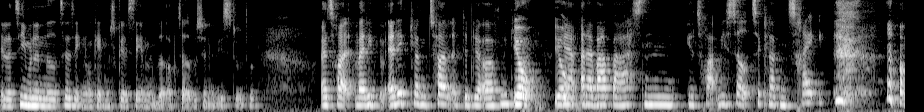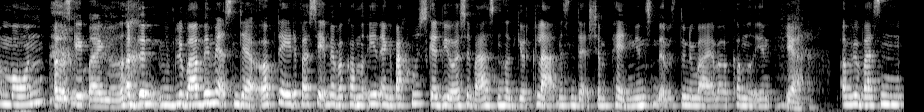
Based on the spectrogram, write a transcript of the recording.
eller timerne ned til at se, okay, nu skal jeg se, om jeg er blevet optaget på journaliststudiet. Og jeg tror, hvad er det, er det ikke klokken 12, at det bliver offentliggjort? jo, jo. Ja, og der var bare sådan, jeg tror, vi sad til klokken 3 om morgenen. Og der skete bare ikke noget. Og den blev bare ved med at sådan der opdate for at se, om jeg var kommet ind. Jeg kan bare huske, at vi også bare sådan havde gjort klar med sådan der champagne, sådan der, hvis det nu var, jeg var kommet ind. Ja, Og vi var bare sådan,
